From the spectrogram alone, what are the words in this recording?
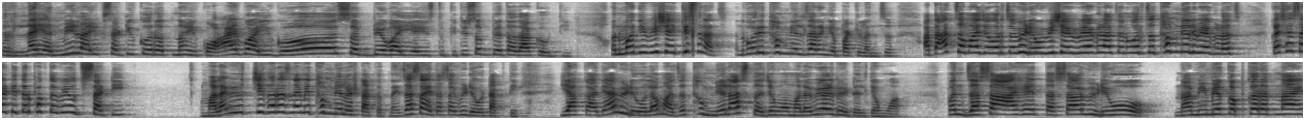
तर लायन मी लाईकसाठी करत नाही को. आय बाई ग सभ्य बाई आहेस तू किती सभ्यता दाखवती. आणि मध्ये विषय तिसराच आणि वरी थमनेल जरंगे पाटलांचं. आता आजचा माझ्यावरचा व्हिडिओ विषय वेगळाच आणि वरचं थमनेल वेगळंच. कशासाठी तर फक्त व्ह्यूजसाठी मला व्ह्यूजची गरज नाही मी थमनेलच टाकत नाही. जसा आहे तसा व्हिडिओ टाकते. एखाद्या व्हिडिओला माझं थमनेल असतं जेव्हा मला वेळ भेटेल तेव्हा. पण जसा आहे तसा व्हिडिओ ना मी मेकअप करत नाही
